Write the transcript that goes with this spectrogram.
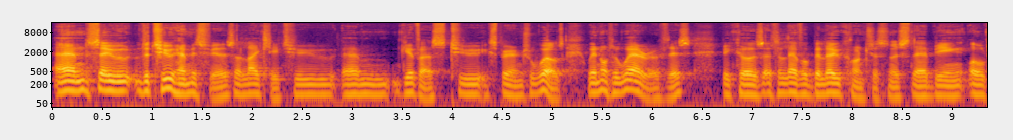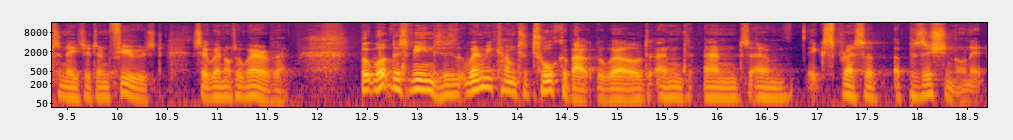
And so the two hemispheres are likely to um, give us two experiential worlds. We're not aware of this because at a level below consciousness they're being alternated and fused, so we're not aware of that. But what this means is that when we come to talk about the world and, and um, express a, a position on it,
